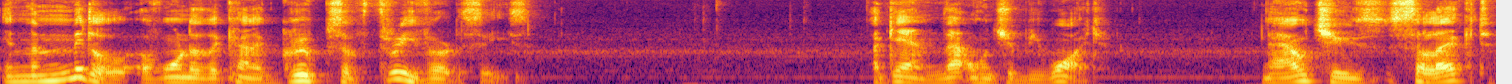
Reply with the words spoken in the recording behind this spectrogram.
in the middle of one of the kind of groups of three vertices. Again, that one should be white. Now choose Select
